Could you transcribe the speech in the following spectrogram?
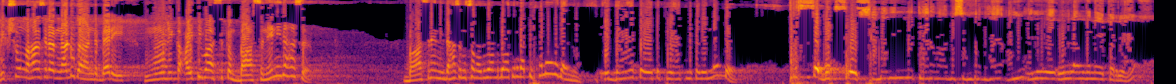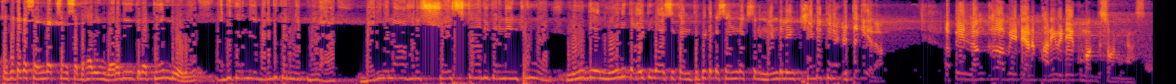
භික්ෂුන් වහන්සේලා නඩු දාන්න බැරි මූලික අයිතිවාසිකම් භාෂණයේ නිදහස. භාෂණයේ නිදහස නිසා නඩු දාන්න බෑ කියන එක අපි හැමෝම දන්නවා. ඒ දැනට ඒක ක්‍රියාත්මක වෙන්නේ නැද්ද? තිස්ස භික්ෂුව සමවින්ම ථේරවාද සම්ප්‍රදාය අනු අනුවේ උල්ලංඝනය කරලා ත්‍රිපිටක සංරක්ෂණ සභාවෙන් වැරදි කියලා තීන්දුව වල අධිකරණයේ වැරදි කරුවක් නෙලා බැරි වෙලා හරි ශ්‍රේෂ්ඨාධිකරණයෙන් කිව්වොත් මොහුගේ මූලික අයිතිවාසිකම් ත්‍රිපිටක සංරක්ෂණ මණ්ඩලයෙන් කඩ කර ඇත කියලා අපේ ලංකාවේට යන පණිවිඩය කුමක්ද ස්වාමීන් වහන්සේ?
